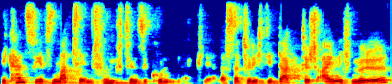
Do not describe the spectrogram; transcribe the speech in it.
wie kannst du jetzt Mathe in 15 Sekunden erklären? Das ist natürlich didaktisch eigentlich Müll,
